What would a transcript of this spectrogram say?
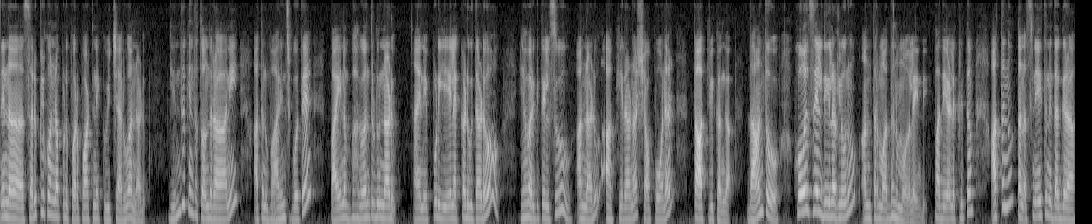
నిన్న సరుకులు కొన్నప్పుడు పొరపాటున ఎక్కువ ఇచ్చారు అన్నాడు. ఎందుకు ఇంత తొందర అని అతను వారించిపోతే పైన భగవంతుడున్నాడు. ఆయన ఎప్పుడు ఏ లెక్క అడుగుతాడో ఎవరికి తెలుసు అన్నాడు ఆ కిరాణా షాప్ ఓనర్ తాత్వికంగా. దాంతో హోల్సేల్ డీలర్లోనూ అంతర్మర్దనం మొదలైంది. పదేళ్ళ క్రితం అతను తన స్నేహితుని దగ్గర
